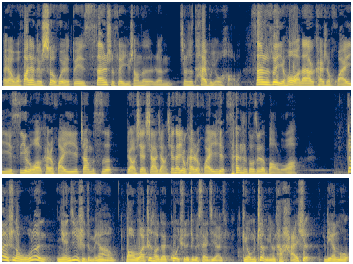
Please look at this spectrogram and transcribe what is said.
哎呀，我发现这个社会对三十岁以上的人真是太不友好了。三十岁以后啊，大家开始怀疑 C 罗，开始怀疑詹姆斯表现下降，现在又开始怀疑三十多岁的保罗啊。但是呢，无论年纪是怎么样，保罗啊，至少在过去的这个赛季啊，给我们证明了他还是联盟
